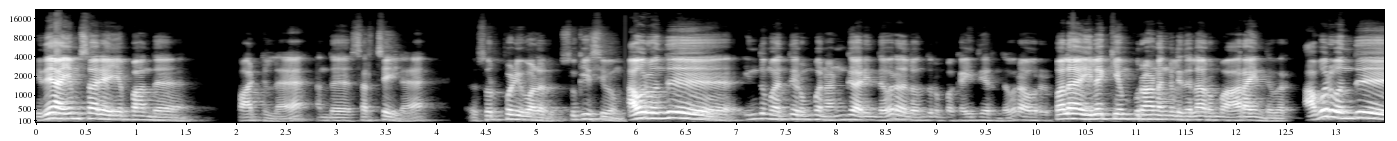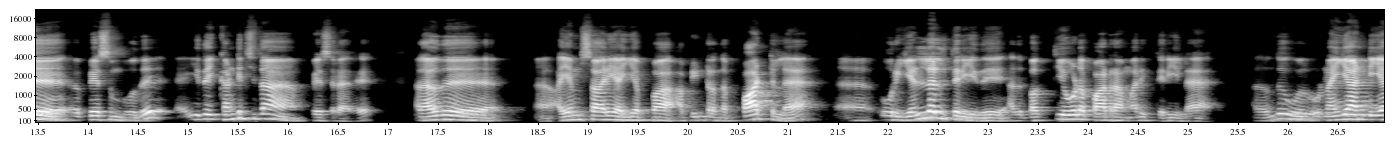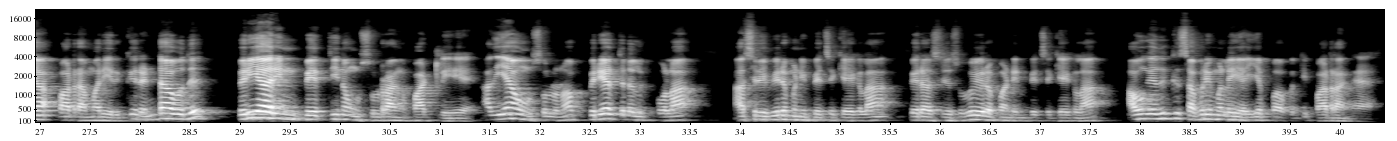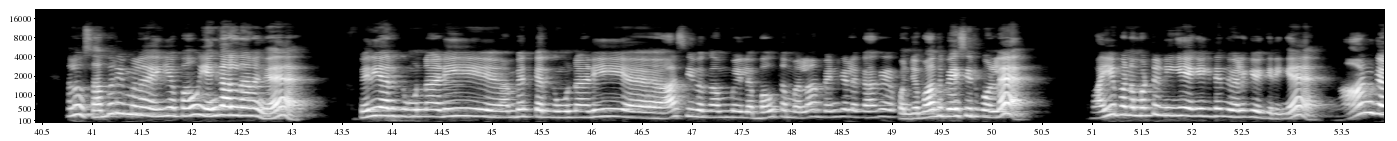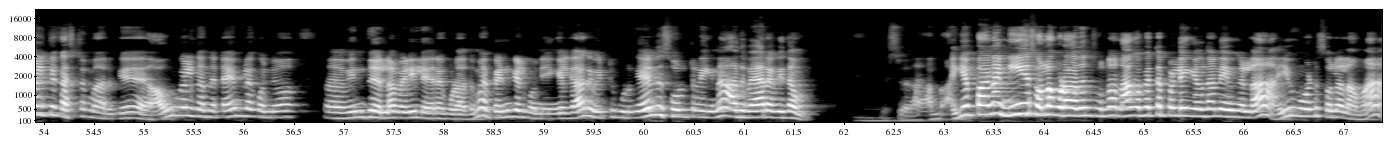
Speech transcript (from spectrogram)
இதே அயம்சாரி ஐயப்பா அந்த பாட்டில் அந்த சர்ச்சையில் சொற்பொழிவாளர் சுகி சிவம் அவர் வந்து இந்து மதத்தை ரொம்ப நன்கு அறிந்தவர் அதில் வந்து ரொம்ப கை தேர்ந்தவர். அவர் பல இலக்கியம் புராணங்கள் இதெல்லாம் ரொம்ப ஆராய்ந்தவர். அவர் வந்து பேசும்போது இதை கண்டித்து தான் பேசுகிறாரு அதாவது அயம்சாரி ஐயப்பா அப்படின்ற அந்த பாட்டில் ஒரு எள்ளல் தெரியுது. அது பக்தியோட பாடுற மாதிரி தெரியல. அது வந்து ஒரு ஒரு நையாண்டியா பாடுற மாதிரி இருக்கு. ரெண்டாவது பெரியாரின் பேத்தின்னு அவங்க சொல்கிறாங்க பாட்டிலேயே. அது ஏன் அவங்க சொல்லணும்? அப்போ பெரியார் திடலுக்கு போகலாம். ஆசிரியர் வீரமணி பேச்சை கேட்கலாம். பேராசிரியர் சுபவீரபாண்டியன் பேச்சை கேட்கலாம். அவங்க எதுக்கு சபரிமலை ஐயப்பா பற்றி பாடுறாங்க? ஹலோ சபரிமலை ஐயப்பாவும் எங்கால் தானேங்க? பெரியாருக்கு முன்னாடி அம்பேத்கருக்கு முன்னாடி ஆசிவகம் ஆசீவகம் இல்லை பௌத்தம் எல்லாம் பெண்களுக்காக கொஞ்சமாவது பேசியிருக்கோம்ல? ஐயப்பனை மட்டும் நீங்கள் எங்ககிட்டேருந்து விலக்கி வைக்கிறீங்க? ஆண்களுக்கு கஷ்டமாக இருக்குது அவங்களுக்கு அந்த டைமில் கொஞ்சம் விந்து எல்லாம் வெளியில் ஏறக்கூடாதுமா பெண்கள் கொஞ்சம் எங்களுக்காக விட்டு கொடுங்கன்னு சொல்றீங்கன்னா அது வேற விதம். ஐயப்பானா நீயே சொல்லக்கூடாதுன்னு சொன்னா நாங்க பெத்த பிள்ளைங்கள் தானே இவங்கெல்லாம்? இவங்க மட்டும் சொல்லலாமா?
